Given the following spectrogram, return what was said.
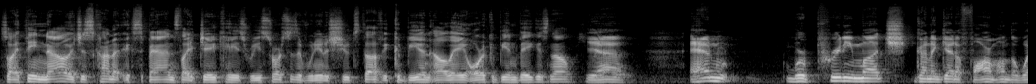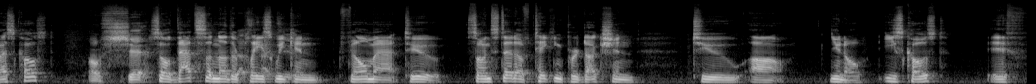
So I think now it just kind of expands like JK's resources. If we need to shoot stuff, it could be in LA or it could be in Vegas now. yeah. And we're pretty much gonna get a farm on the West Coast. Oh shit. So that's another place we can film at too. So instead of taking production to, uh, you know, East Coast, if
